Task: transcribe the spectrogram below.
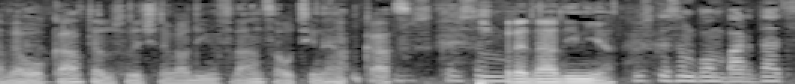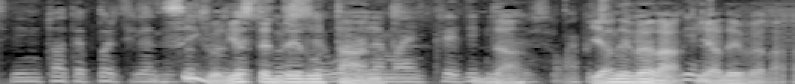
avea o carte adusă de cineva din Franța, o ținea acasă și sunt, preda din ea. Plus că sunt bombardați din toate părțile. De Sigur, este de surse, derutant. mai credibile da. sau mai e adevărat, credibile. e adevărat.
